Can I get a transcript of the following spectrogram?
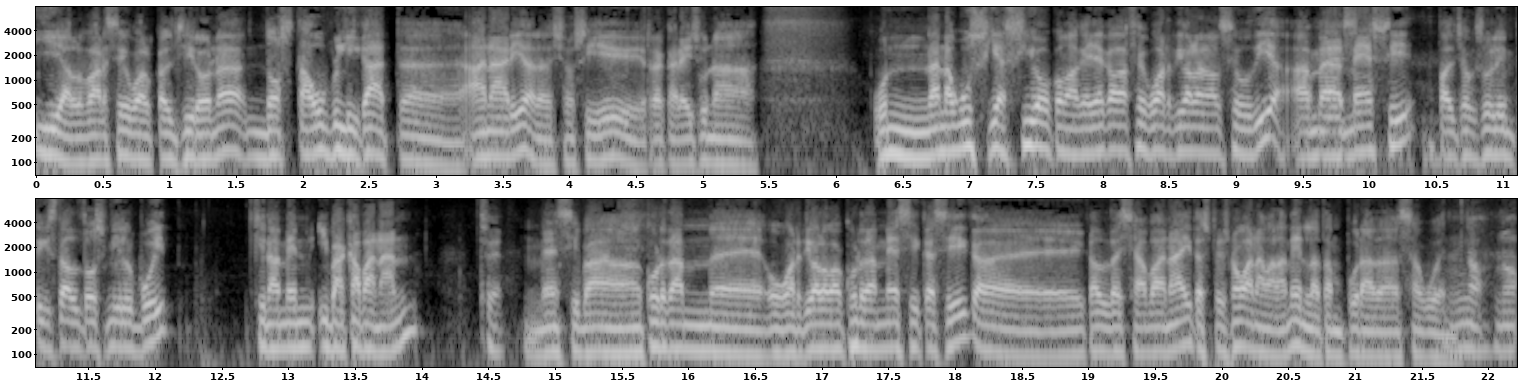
i el Barça, igual que el Girona, no està obligat eh, a anar-hi, ara això sí, requereix una, una negociació com aquella que va fer Guardiola en el seu dia amb Messi, Messi pels Jocs Olímpics del 2008 finalment hi va acabar anant Sí. Messi va acordar amb, eh, o Guardiola va acordar amb Messi que sí, que, eh, que el deixava anar i després no va anar malament la temporada següent. No, no,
